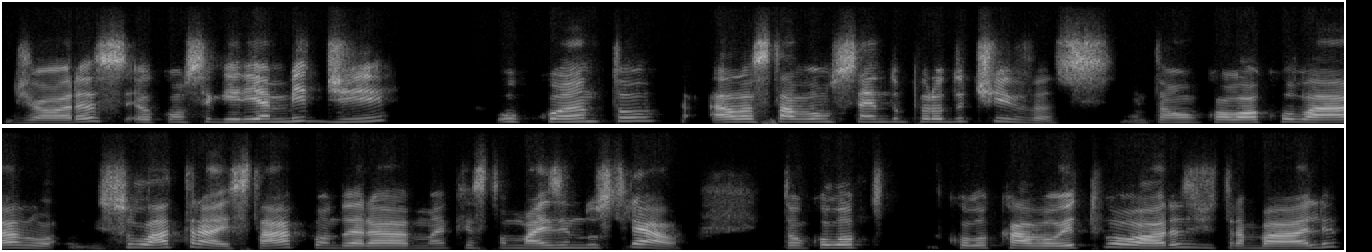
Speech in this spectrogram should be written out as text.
de horas, eu conseguiria medir o quanto elas estavam sendo produtivas. Então, eu coloco lá, isso lá atrás, tá? Quando era uma questão mais industrial. Então, colo colocava oito horas de trabalho,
